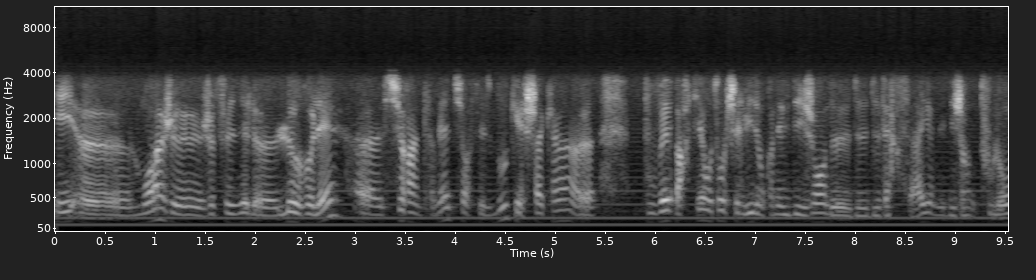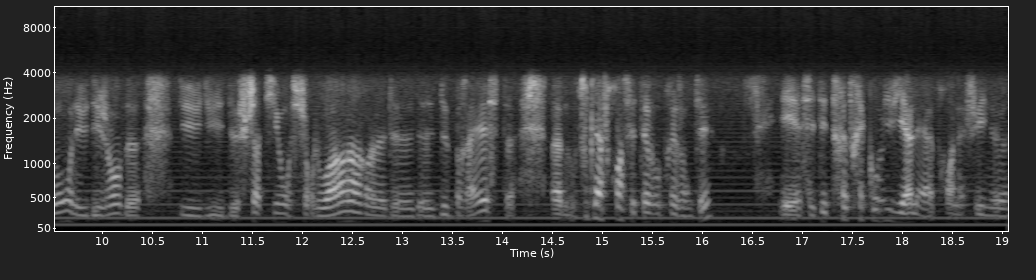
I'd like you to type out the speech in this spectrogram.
Et euh, moi, je, faisais le, relais euh, sur Internet, sur Facebook, et chacun euh, pouvait partir autour de chez lui. Donc on a eu des gens de, Versailles, on a eu des gens de Toulon, on a eu des gens de, Châtillon-sur-Loire, de, Brest. Donc toute la France était représentée. Et c'était très très convivial. Et après, on a fait une,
